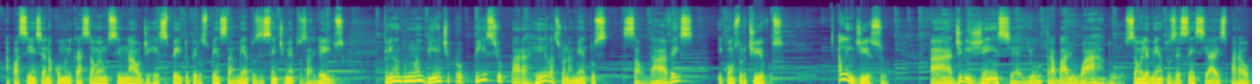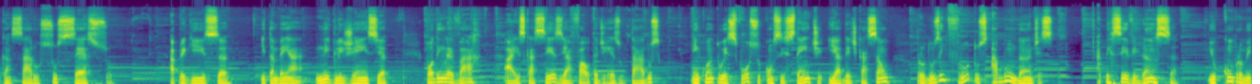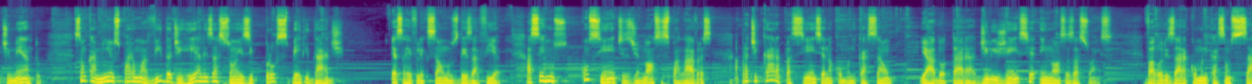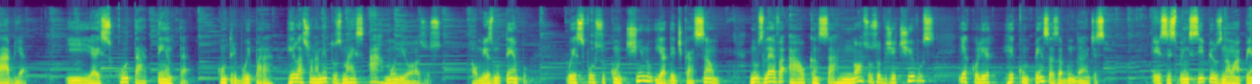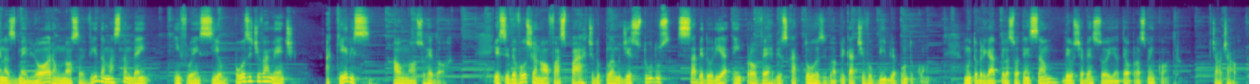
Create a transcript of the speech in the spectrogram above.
A paciência na comunicação é um sinal de respeito pelos pensamentos e sentimentos alheios, criando um ambiente propício para relacionamentos saudáveis e construtivos. Além disso, a diligência e o trabalho árduo são elementos essenciais para alcançar o sucesso a preguiça e também a negligência podem levar à escassez e à falta de resultados, enquanto o esforço consistente e a dedicação produzem frutos abundantes. A perseverança e o comprometimento são caminhos para uma vida de realizações e prosperidade. Essa reflexão nos desafia a sermos conscientes de nossas palavras, a praticar a paciência na comunicação e a adotar a diligência em nossas ações. Valorizar a comunicação sábia e a escuta atenta contribui para relacionamentos mais harmoniosos. Ao mesmo tempo, o esforço contínuo e a dedicação nos leva a alcançar nossos objetivos e a colher recompensas abundantes. Esses princípios não apenas melhoram nossa vida, mas também influenciam positivamente aqueles ao nosso redor. Esse devocional faz parte do plano de estudos Sabedoria em Provérbios 14 do aplicativo bíblia.com. Muito obrigado pela sua atenção, Deus te abençoe e até o próximo encontro. Tchau, tchau.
